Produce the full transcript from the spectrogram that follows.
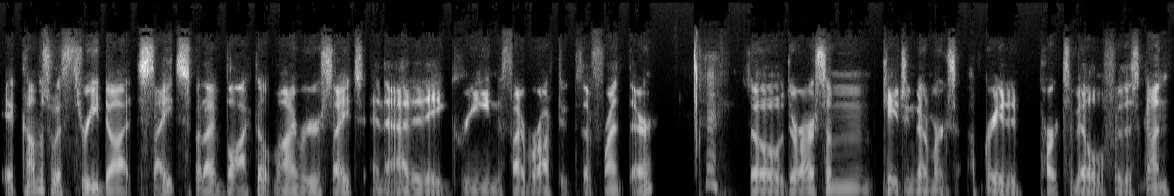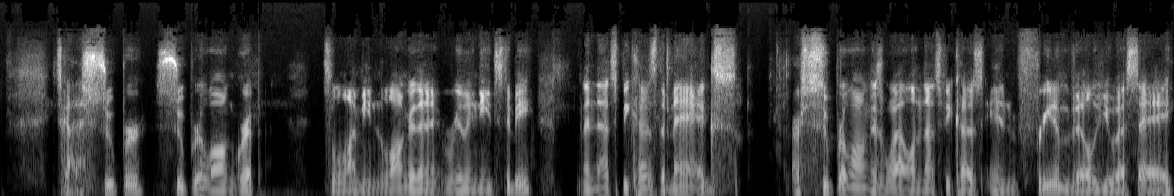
It comes with three dot sights, but I've blocked out my rear sights and added a green fiber optic to the front there. So there are some Cajun Gunworks upgraded parts available for this gun. It's got a super, super long grip. It's, I mean, longer than it really needs to be. And that's because the mags are super long as well. And that's because in Freedomville, USA,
